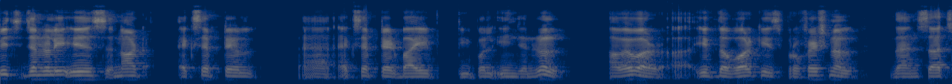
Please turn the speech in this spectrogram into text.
which generally is not acceptable uh, accepted by people in general. However uh, if the work is professional then such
